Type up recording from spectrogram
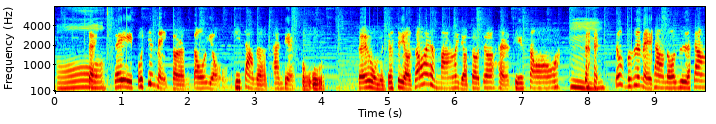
哦，对，所以不是每个人都有机上的餐点服务，所以我们就是有时候会很忙，有时候就很轻松。嗯，对，就不是每趟都是像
